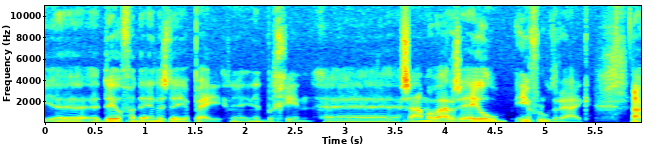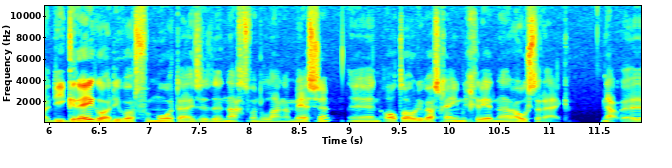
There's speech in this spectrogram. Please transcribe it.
eh, deel van de NSDAP eh, in het begin. Eh, samen waren ze heel invloedrijk. Nou, die Gregor die wordt vermoord tijdens de Nacht van de Lange Messen. En Otto die was geëmigreerd naar Oostenrijk. Nou, eh,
